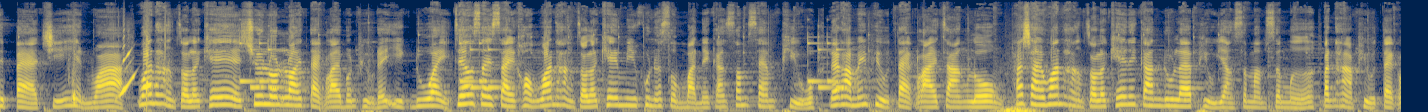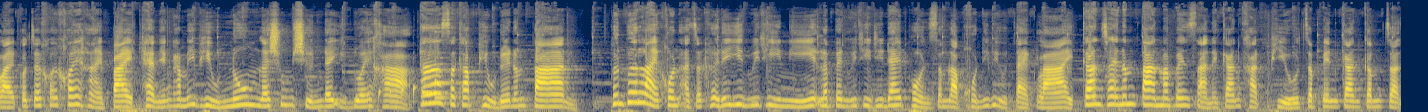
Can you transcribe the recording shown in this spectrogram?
2018 ชี้เห็นว่าว่านหางจระเข้ช่วยลดรอยแตกลายบนผิวได้อีกด้วย เจลใสๆของว่านหางจระเข้มีคุณสมบัติในการซ่อมแซมผิว และทำให้ผิวแตกลายจางลง ถ้าใช้ว่านหางจระเข้ในการดูแลผิวอย่างสม่ำเสมอ ปัญหาผิวแตกลายก็จะค่อย ๆ หายไป แถมยังทำให้ผิวนุ่มและชุ่มชื้นได้อีกด้วยค่ะ 5. สครับผิวด้วยน้ำตาล เพื่อนๆหลายคนอาจจะเคยได้ยินวิธีนี้ และเป็นวิธีที่ได้ผลสำหรับคนที่ผิวแตกลาย การใช้น้ำตาลมาเป็นสารในการขัดผิว จะเป็นการกำจัด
